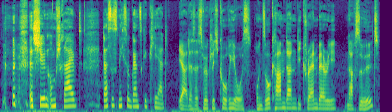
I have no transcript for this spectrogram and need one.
es schön umschreibt, das ist nicht so ganz geklärt. Ja, das ist wirklich kurios. Und so kam dann die Cranberry nach Sylt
